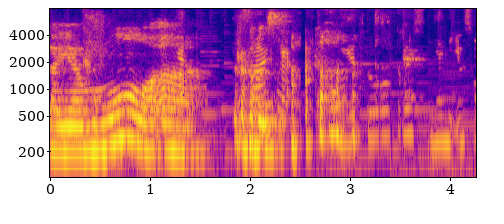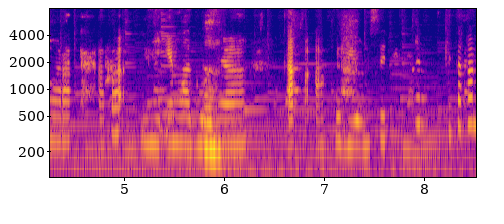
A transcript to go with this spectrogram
gayamu ah. misalnya terus kayak aku gitu terus nyanyiin suara apa nyanyiin lagunya kakak aku Beyonce kan kita kan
